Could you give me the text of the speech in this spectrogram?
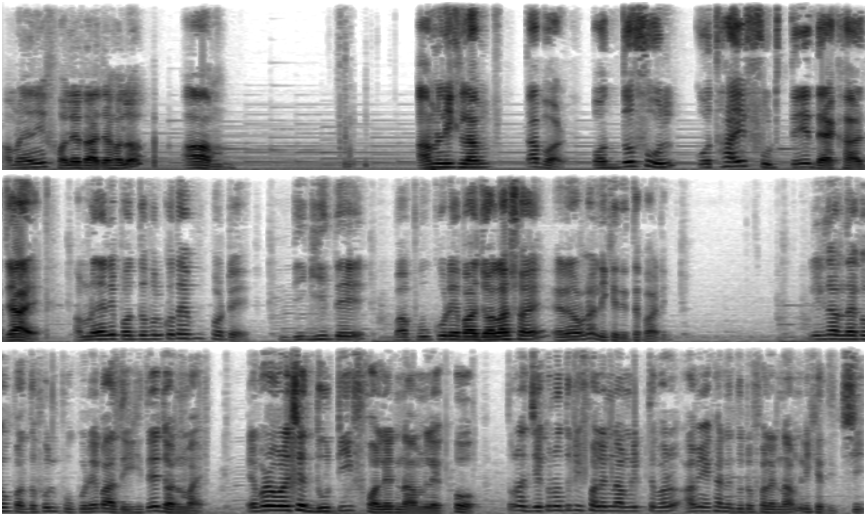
আমরা জানি ফলের রাজা হলো আম। আম লিখলাম। তারপর, পদ্ম ফুল কোথায় ফুটতে দেখা যায়? আমরা জানি পদ্ম ফুল কোথায় ফোটে। দিঘিতে বা পুকুরে বা জলাশয়ে। এরা আমরা লিখে দিতে পারি। লিখলাম, দেখো, পদ্মফুল পুকুরে বা দিঘিতে জন্মায়। এরপরে বলেছে, দুটি ফলের নাম লেখো। তোমরা যে কোনো দুটি ফলের নাম লিখতে পারো, আমি এখানে দুটো ফলের নাম লিখে দিচ্ছি।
